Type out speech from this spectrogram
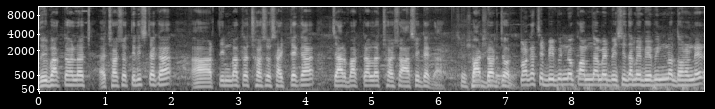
দুই ভাগটা হলো ছশো তিরিশ টাকা আর তিন ভাগটা ছশো ষাট টাকা চার ভাগটা হলো ছয়শো আশি টাকা 680 পার ডজন। আমার কাছে বিভিন্ন কম দামের বেশি দামে বিভিন্ন ধরনের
